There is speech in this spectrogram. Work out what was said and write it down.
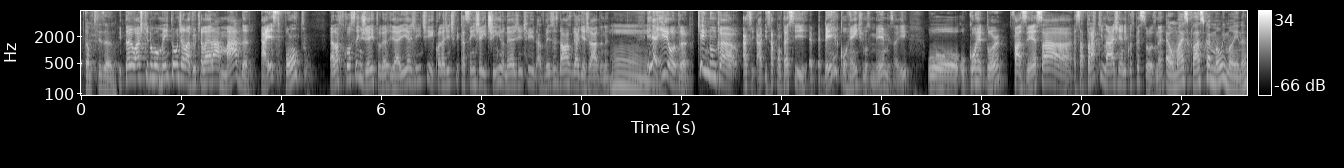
Estão precisando. Então eu acho que no momento onde ela viu que ela era amada, a esse ponto, ela ficou sem jeito, né? E aí a gente, quando a gente fica sem jeitinho, né? A gente às vezes dá umas gaguejadas, né? Hum. E aí, outra, quem nunca. Assim, isso acontece, é, é bem recorrente nos memes aí. O, o corretor fazer essa, essa traquinagem ali com as pessoas, né? É, o mais clássico é mão e mãe, né?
